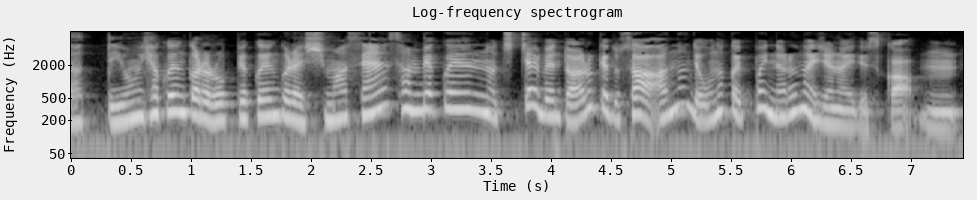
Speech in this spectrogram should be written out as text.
だって400円から600円ぐらいしません ?300 円のちっちゃい弁当あるけどさ、あんなんでお腹いっぱいにならないじゃないですか。うん。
